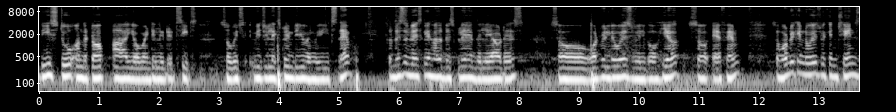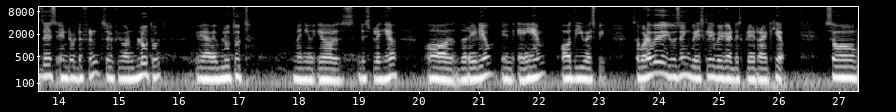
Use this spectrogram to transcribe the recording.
these two on the top are your ventilated seats. So which which we'll explain to you when we reach them so this is basically how the display the layout is. So what we'll do is we'll go here so fm so what we can do is we can change this into different. So if you want bluetooth you have a bluetooth menu your display here or the radio in am or the usb so whatever you're using basically will get displayed right here. So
